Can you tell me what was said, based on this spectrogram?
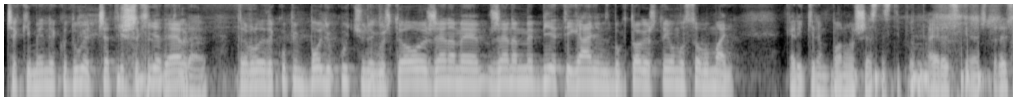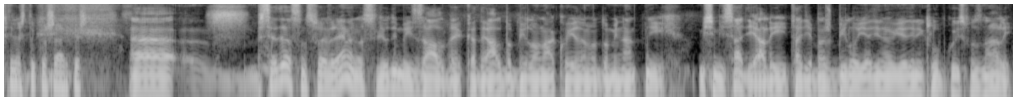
čekaj, meni neko duguje 400.000 evra, trebalo je da kupim bolju kuću nego što je ovo, žena me, žena me bije tiganjem zbog toga što imamo sobu manje. Karikiram ponovo 16. put. Aj, reci ti nešto, reci ti nešto košarkaš. Uh, sedeo sam svoje vremeno sa ljudima iz Albe, kada je Alba bila onako jedan od dominantnijih. Mislim i sad je, ali tad je baš bilo jedino, jedini klub koji smo znali.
